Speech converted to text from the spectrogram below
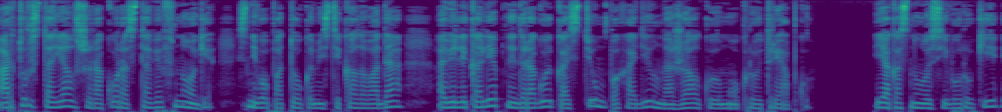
Артур стоял, широко расставив ноги, с него потоками стекала вода, а великолепный дорогой костюм походил на жалкую мокрую тряпку. Я коснулась его руки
